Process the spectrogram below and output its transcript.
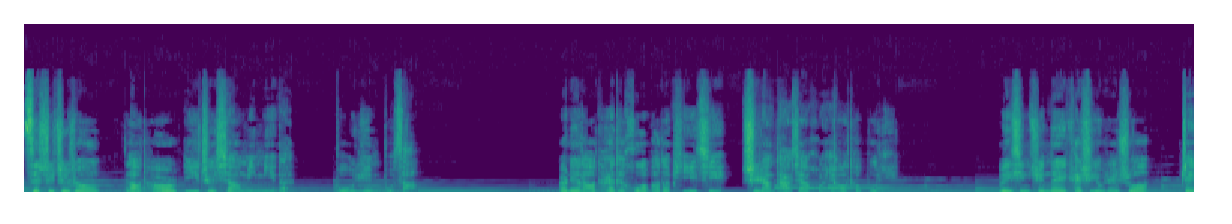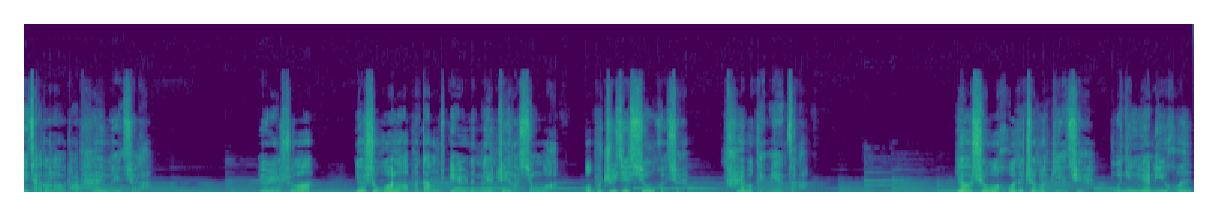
自始至终，老头一直笑眯眯的，不愠不躁。而那老太太火爆的脾气，是让大家伙摇头不已。微信群内开始有人说：“这家的老头太委屈了。”有人说：“要是我老婆当着别人的面这样凶我，我不直接凶回去，太不给面子了。”要是我活得这么憋屈，我宁愿离婚。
